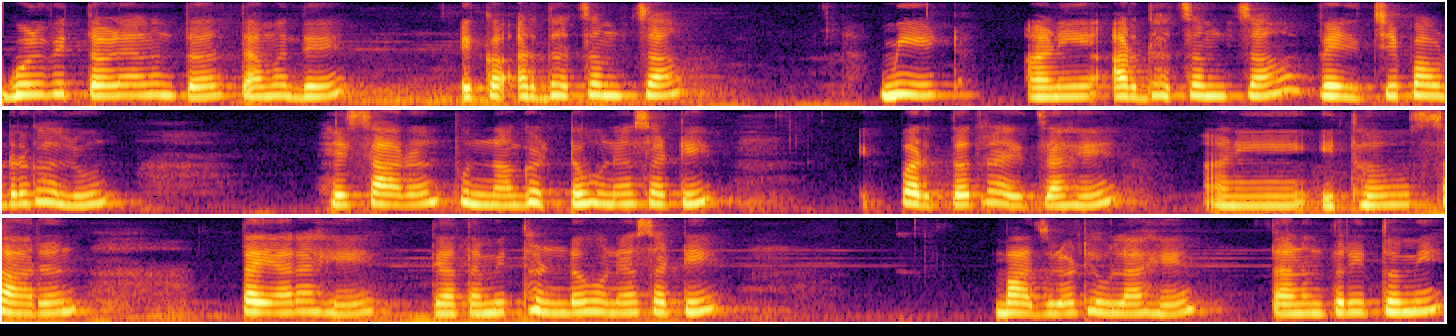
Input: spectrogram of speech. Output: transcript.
गूळ वितळल्यानंतर त्यामध्ये एक अर्धा चमचा मीठ आणि अर्धा चमचा वेलची पावडर घालून हे सारण पुन्हा घट्ट होण्यासाठी परतत राहायचं आहे. आणि इथं सारण तयार आहे. ते आता मी थंड होण्यासाठी बाजूला ठेवलं आहे. त्यानंतर इथं मी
